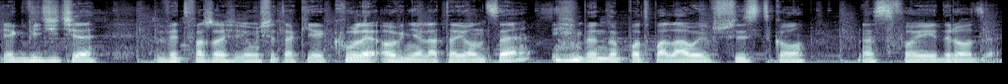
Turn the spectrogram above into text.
Jak widzicie, wytwarzają się takie kule ognia latające i będą podpalały wszystko na swojej drodze.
